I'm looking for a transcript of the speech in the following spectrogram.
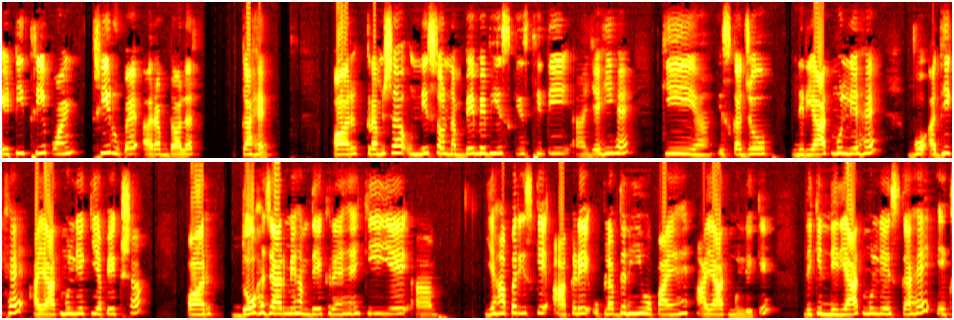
83.3 रुपए अरब डॉलर का है। और क्रमशः 1990 में भी इसकी स्थिति यही है कि इसका जो निर्यात मूल्य है वो अधिक है आयात मूल्य की अपेक्षा। और 2000 में हम देख रहे हैं कि ये यहाँ पर इसके आंकड़े उपलब्ध नहीं हो पाए हैं आयात मूल्य के, लेकिन निर्यात मूल्य इसका है एक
